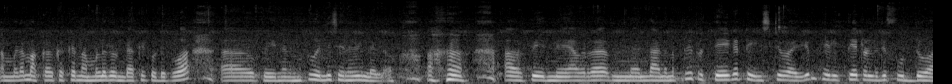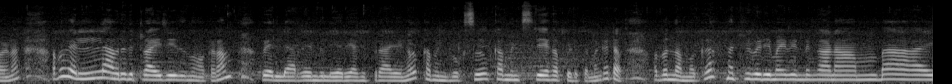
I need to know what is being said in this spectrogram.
നമ്മുടെ മക്കൾക്കൊക്കെ നമ്മളിത് ഉണ്ടാക്കി കൊടുക്കുക പിന്നെ നമുക്ക് വലിയ ചിലവില്ലല്ലോ. പിന്നെ അവരുടെ എന്താണ് നമുക്ക് പ്രത്യേക ടേസ്റ്റ് വഴിയും ഹെൽത്തി ആയിട്ടുള്ളൊരു ഫുഡുമാണ് അപ്പോൾ എല്ലാവരും ഇത് ട്രൈ ചെയ്ത് നോക്കണം. അപ്പോൾ എല്ലാവരുടെയും വിലയേറിയ അഭിപ്രായങ്ങൾ കമന്റ് ബോക്സ് കമന്റ്സ് രേഖപ്പെടുത്തണം കേട്ടോ. അപ്പം നമുക്ക് മറ്റൊരു വീഡിയോയുമായി വീണ്ടും കാണാം. ബൈ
